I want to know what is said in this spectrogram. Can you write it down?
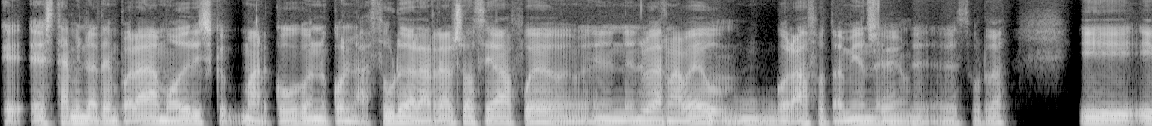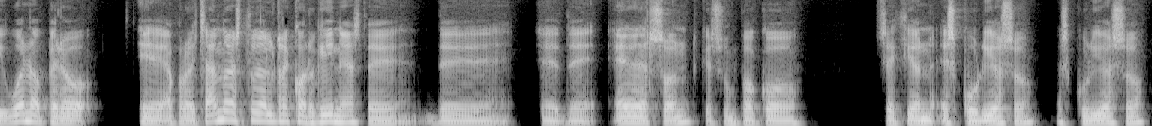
eh, esta misma temporada Modric marcó con, la zurda, la Real Sociedad fue en, el Bernabéu, mm. un golazo también de, zurda. Y, bueno, pero eh, aprovechando esto del récord Guinness de, de, Ederson, que es un poco sección, es curioso, es curioso,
